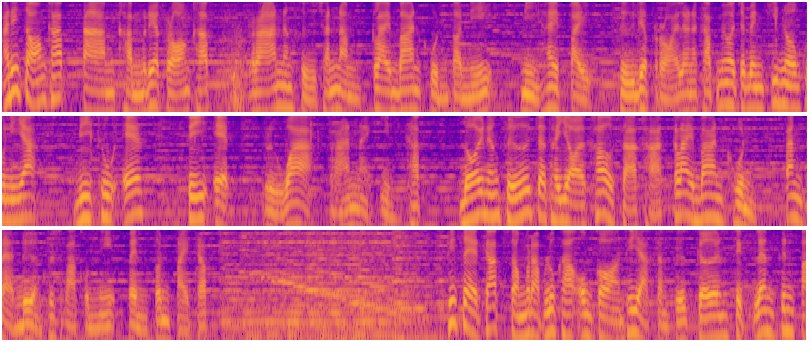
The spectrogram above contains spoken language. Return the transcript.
อันที่ 2 ครับ ตามคำเรียกร้องครับ ร้านหนังสือชั้นนำใกล้บ้านคุณตอนนี้มีให้ไปซื้อเรียบร้อยแล้วนะครับ ไม่ว่าจะเป็นคิโนคุนิยะ B2S C1 หรือว่าร้านไนอินครับ โดยหนังสือจะทยอยเข้าสาขาใกล้บ้านคุณ ตั้งแต่เดือนพฤษภาคมนี้เป็นต้นไปครับ พิเศษครับสำหรับลูกค้าองค์กรที่อยากสั่งซื้อเกิน 10 เล่มขึ้นไป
